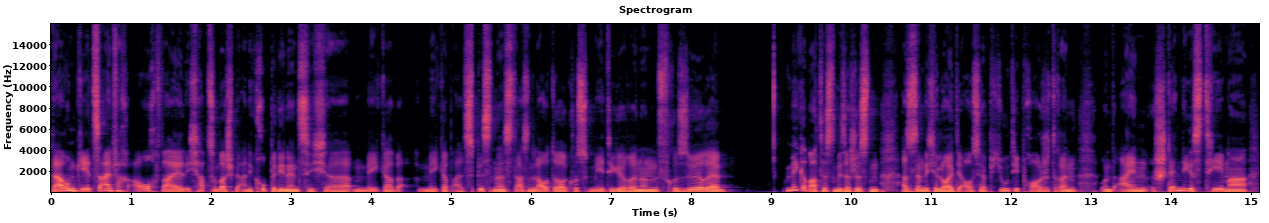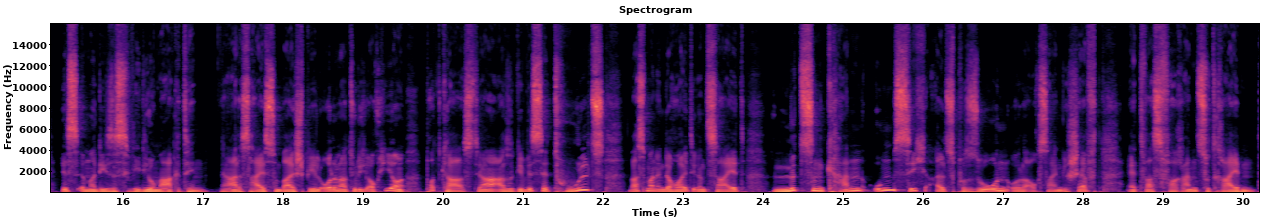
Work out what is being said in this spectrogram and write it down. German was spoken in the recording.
Darum geht es einfach auch, weil ich habe zum Beispiel eine Gruppe, die nennt sich äh, Make-up Make als Business. Da sind lauter Kosmetikerinnen, Friseure, Make-up-Artisten, Visagisten, also sämtliche Leute aus der Beauty-Branche drin. Und ein ständiges Thema ist immer dieses Videomarketing. Ja, das heißt zum Beispiel, oder natürlich auch hier Podcast, ja, also gewisse Tools, was man in der heutigen Zeit nützen kann, um sich als Person oder auch sein Geschäft etwas voranzutreiben.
